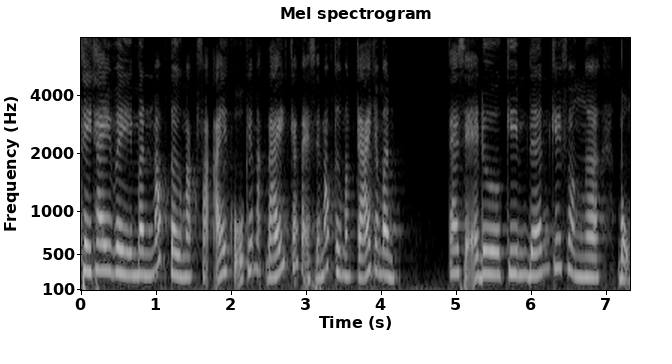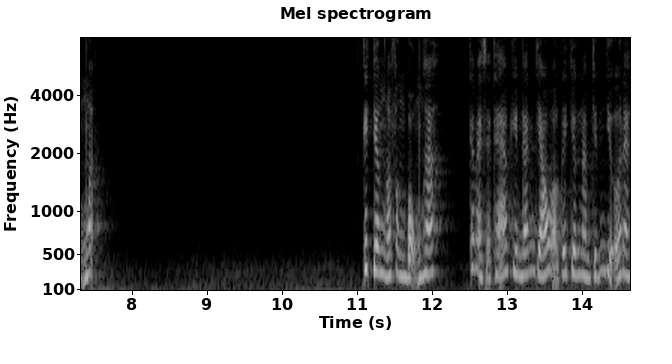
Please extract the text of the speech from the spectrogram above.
Thì thay vì mình móc từ mặt phải của cái mặt đáy, các bạn sẽ móc từ mặt trái cho mình ta sẽ đưa kim đến cái phần ờ, bụng á. Cái chân ở phần bụng ha. Các bạn sẽ tháo kim đánh dấu ở cái chân nằm chính giữa nè.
